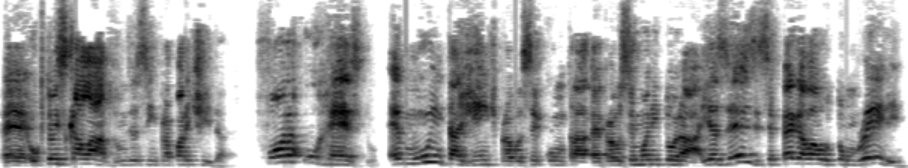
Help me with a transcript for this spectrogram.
É, ou que estão escalados, vamos dizer assim, para a partida. Fora o resto, é muita gente para você contra... é, para você monitorar. E às vezes você pega lá o Tom Brady.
